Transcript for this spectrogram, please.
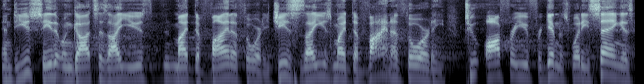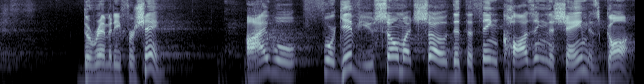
And do you see that when God says, I use my divine authority, Jesus says, I use my divine authority to offer you forgiveness, what he's saying is the remedy for shame. I will forgive you so much so that the thing causing the shame is gone.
